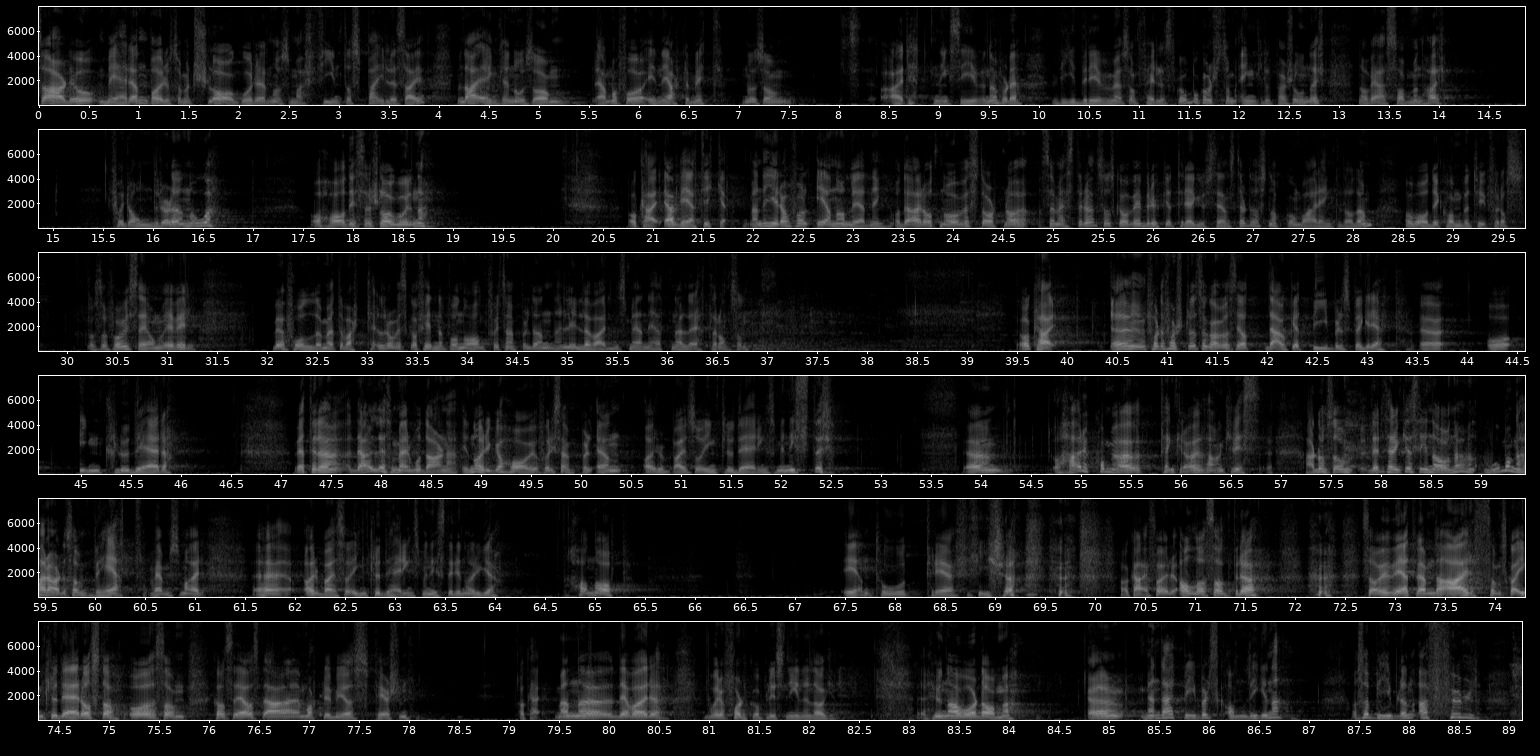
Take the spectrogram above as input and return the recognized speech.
så er det jo mer enn bare som et slagord eller noe som er fint å speile seg i. Men det er egentlig noe som jeg må få inn i hjertet mitt. Noe som er retningsgivende for det vi driver med som fellesskap, og kanskje som enkeltpersoner når vi er sammen her. Forandrer det noe å ha disse slagordene? Ok, jeg vet ikke, men det gir iallfall én anledning. Og det er at nå ved starten av semesteret så skal vi bruke tre gudstjenester til å snakke om hver enkelt av dem, og hva de kan bety for oss. Og så får vi se om vi vil beholde dem etter hvert, eller om vi skal finne på noe annet. F.eks. den lille verdensmenigheten eller et eller annet sånt. Ok, eh, For det første så kan vi si at det er jo ikke et bibelsk begrep eh, å inkludere. Vet dere, Det er liksom mer moderne. I Norge har vi f.eks. en arbeids- og inkluderingsminister. Eh, og her kommer jeg, tenker jeg en quiz. Er det noen som, dere trenger ikke si navnet, men Hvor mange her er det som vet hvem som er eh, arbeids- og inkluderingsminister i Norge? Hanna opp. Én, to, tre, fire. Ok, For alle oss andre så vi vet hvem det er som skal inkludere oss, da, og som kan se oss, det er Marte Mjøs Persen. Ok, Men uh, det var våre folkeopplysninger i dag. Hun er vår dame. Uh, men det er et bibelsk anliggende. Altså, Bibelen er full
